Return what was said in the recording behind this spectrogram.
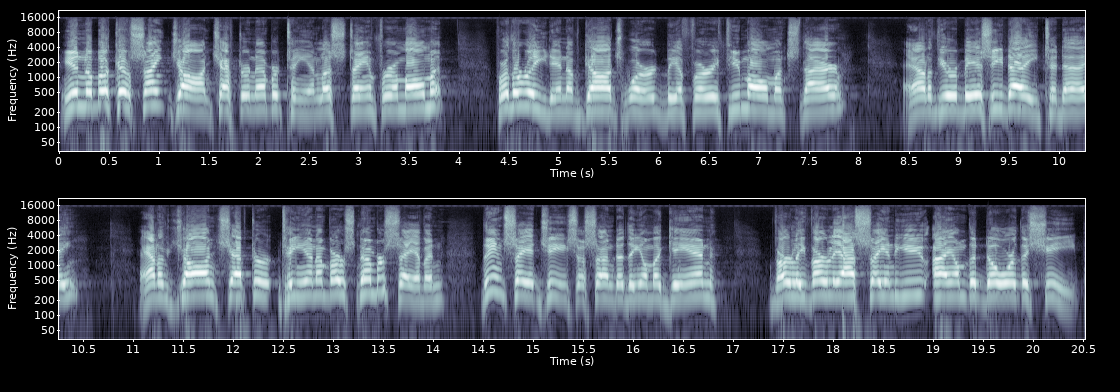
In the book of St. John, chapter number 10, let's stand for a moment for the reading of God's Word. Be a very few moments there out of your busy day today. Out of John chapter 10 and verse number 7, then said Jesus unto them again, Verily, verily, I say unto you, I am the door of the sheep.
